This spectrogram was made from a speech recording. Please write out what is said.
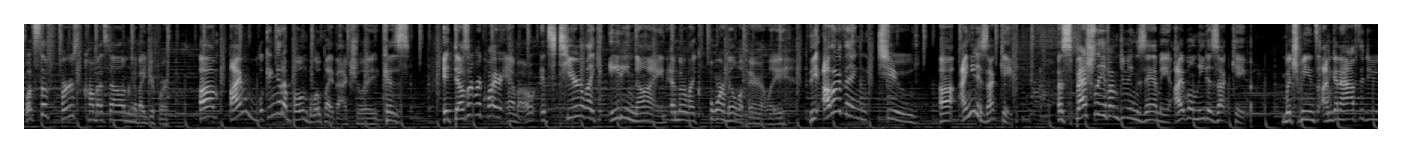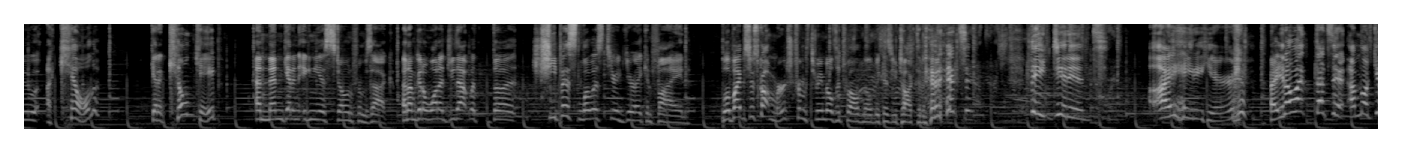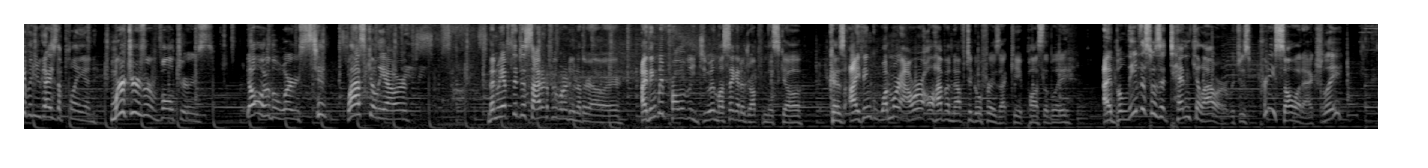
What's the first combat style I'm gonna buy gear for? Um, I'm looking at a bone blowpipe actually, because it doesn't require ammo. It's tier like 89, and they're like 4 mil apparently. The other thing too, uh, I need a Zuk cape. Especially if I'm doing Zammy, I will need a Zuk cape, which means I'm gonna have to do a kiln, get a kiln cape, and then get an igneous stone from Zuk. And I'm gonna wanna do that with the cheapest, lowest tier gear I can find. Blowpipes just got merged from 3 mil to 12 mil because you talked about it. they didn't. I hate it here. All right, you know what? That's it. I'm not giving you guys the plan. Merchers or vultures? Y'all are the worst. Last kill the hour. Then we have to decide if we want to do another hour. I think we probably do unless I get a drop from this skill. Because I think one more hour, I'll have enough to go for a cape, possibly. I believe this was a 10 kill hour, which is pretty solid, actually.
